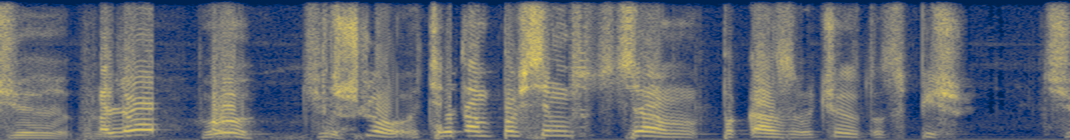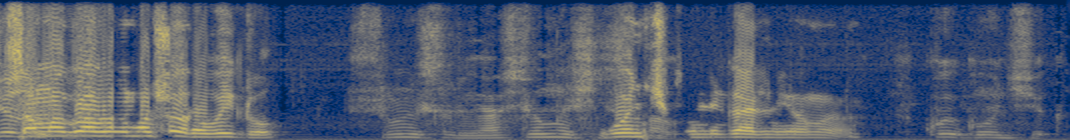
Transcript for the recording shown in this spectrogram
Че? Алло, О, ты че? что? Тебе там по всем соцсетям показывают, что ты тут спишь? Че? Самое за- главное мажора выиграл. В смысле? Я всю ночь не Гонщик спал. нелегальный, ё Какой гонщик?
